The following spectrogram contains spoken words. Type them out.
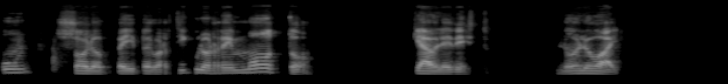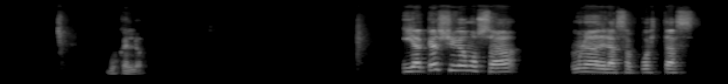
un solo paper o artículo remoto que hable de esto. No lo hay. Búsquenlo. Y acá llegamos a una de las apuestas,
